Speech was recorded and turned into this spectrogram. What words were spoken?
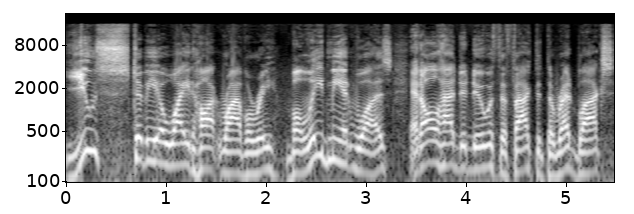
Used to be a white hot rivalry. Believe me, it was. It all had to do with the fact that the Red Blacks,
